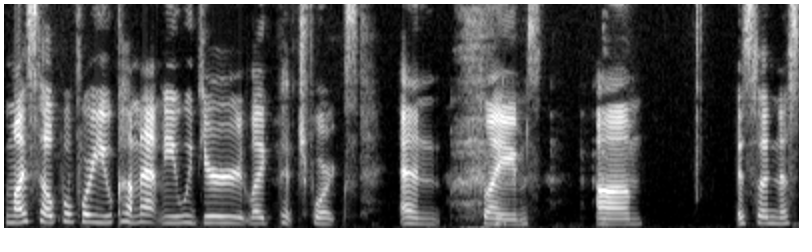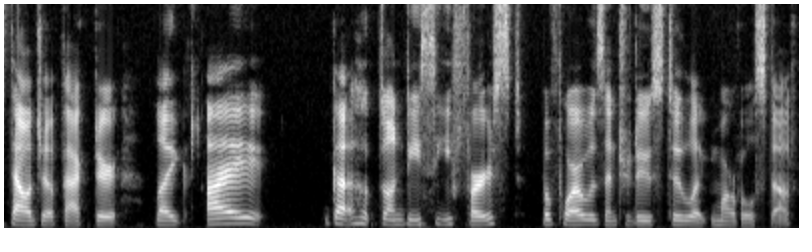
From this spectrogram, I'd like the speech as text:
myself before you come at me with your like pitchforks and flames. um it's a nostalgia factor. Like I got hooked on DC first before I was introduced to like Marvel stuff.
